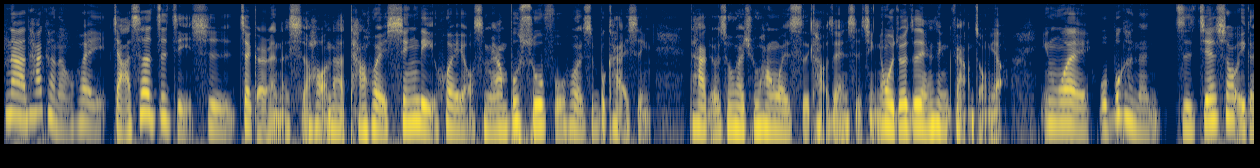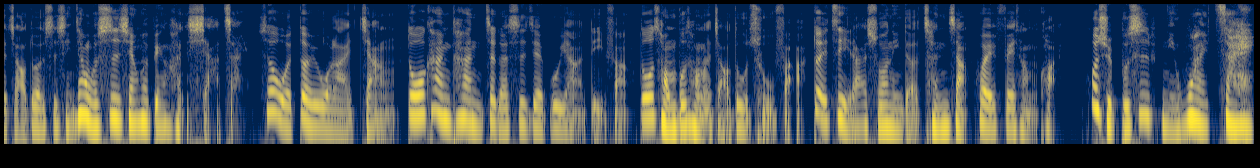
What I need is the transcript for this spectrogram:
那他可能会假设自己是这个人的时候，那他会心里会有什么样不舒服或者是不开心？他就是会去换位思考这件事情。那我觉得这件事情非常重要，因为我不可能只接受一个角度的事情，这样我视线会变得很狭窄。所以，我对于我来讲，多看看这个世界不一样的地方，多从不同的角度出发，对自己来说，你的成长会非常的快。或许不是你外在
